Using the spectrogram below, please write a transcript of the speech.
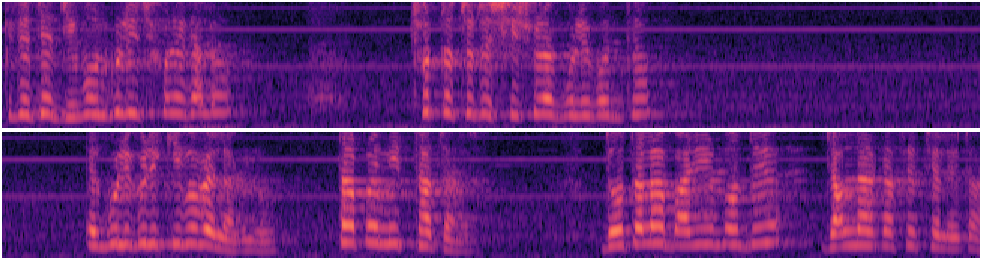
কিন্তু যে জীবনগুলি ঝরে গেল, ছোট্ট ছোট শিশুরা গুলিবদ্ধ এ গুলিগুলি কীভাবে লাগল? তারপরে মিথ্যাচার। দোতলা বাড়ির মধ্যে জানলার কাছে ছেলেটা,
